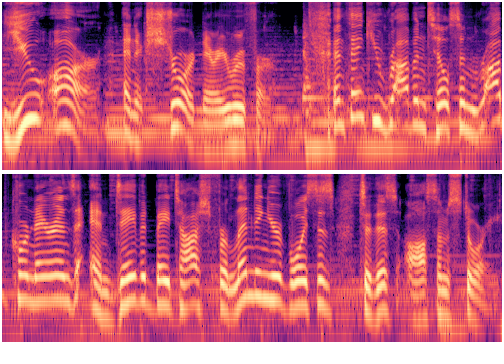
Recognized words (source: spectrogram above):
You are an extraordinary roofer. And thank you, Robin Tilson, Rob Kornahrens, and David Batosh for lending your voices to this awesome story.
